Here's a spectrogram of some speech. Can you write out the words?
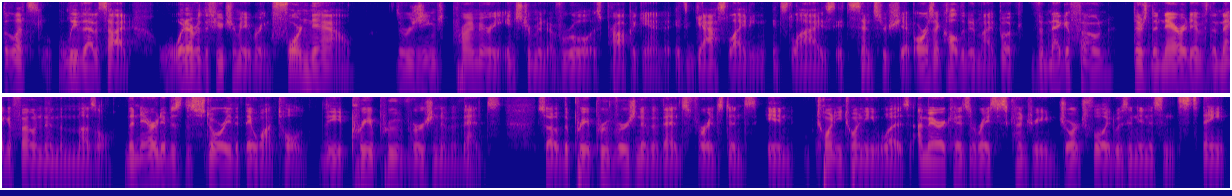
But let's leave that aside. Whatever the future may bring for now the regime's primary instrument of rule is propaganda. It's gaslighting, it's lies, it's censorship, or as I called it in my book, the megaphone. There's the narrative, the megaphone, and the muzzle. The narrative is the story that they want told, the pre approved version of events. So, the pre approved version of events, for instance, in 2020 was America is a racist country. George Floyd was an innocent saint.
